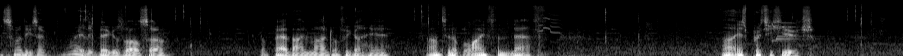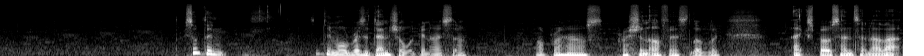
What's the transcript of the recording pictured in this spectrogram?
Some of these are really big as well, so got bear that in mind. What have we got here? Fountain of Life and Death. That is pretty huge. Something something more residential would be nice though. Opera House, Oppression Office, lovely. Expo Centre, now that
